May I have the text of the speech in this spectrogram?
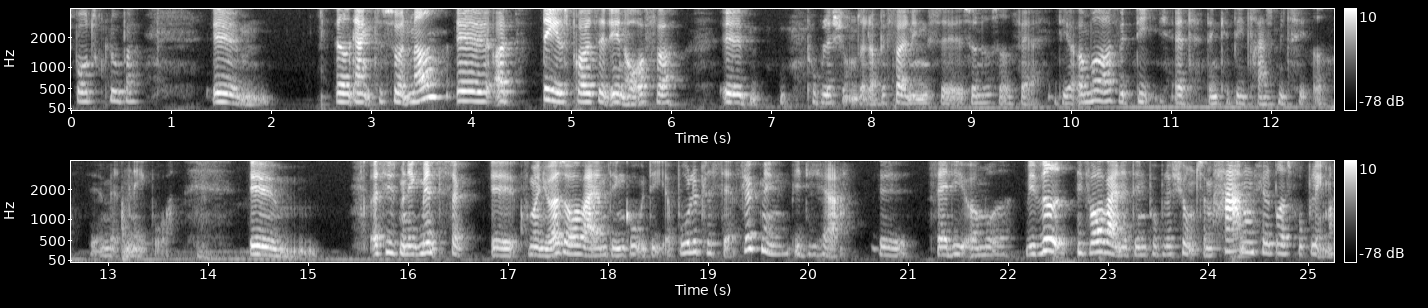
sportsklubber, øh, adgang til sund mad, øh, og dels prøve at sætte ind over for øh, populations- eller befolkningens øh, sundhedsadfærd i de her områder, fordi at den kan blive transmitteret øh, mellem naboer. Øh, og sidst men ikke mindst, så øh, kunne man jo også overveje, om det er en god idé at boligplacere flygtninge i de her øh, fattige områder. Vi ved i forvejen, at det er en population, som har nogle helbredsproblemer,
